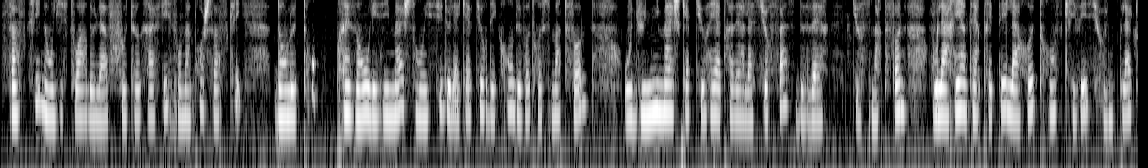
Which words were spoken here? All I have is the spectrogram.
s'inscrit dans l'histoire de la photographie, son approche s'inscrit dans le temps présent où les images sont issues de la capture d'écran de votre smartphone ou d'une image capturée à travers la surface de verre du smartphone, vous la réinterprétez, la retranscrivez sur une plaque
